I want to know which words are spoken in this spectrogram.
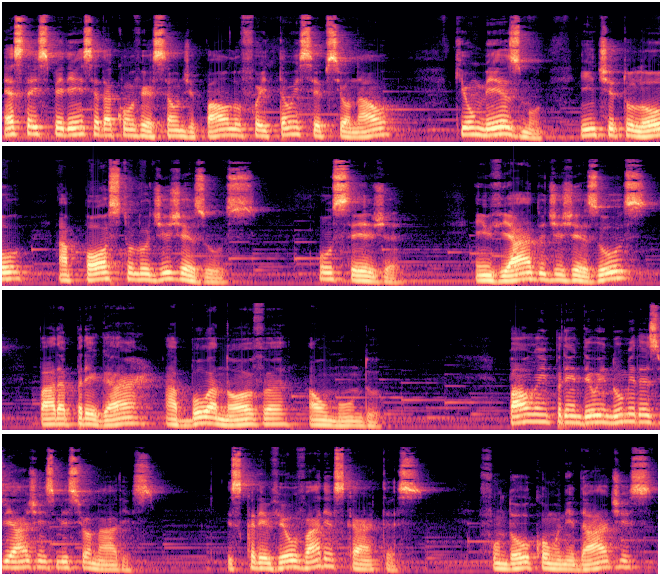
Esta experiência da conversão de Paulo foi tão excepcional que o mesmo intitulou Apóstolo de Jesus, ou seja, enviado de Jesus para pregar a boa nova ao mundo. Paulo empreendeu inúmeras viagens missionárias, escreveu várias cartas, fundou comunidades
